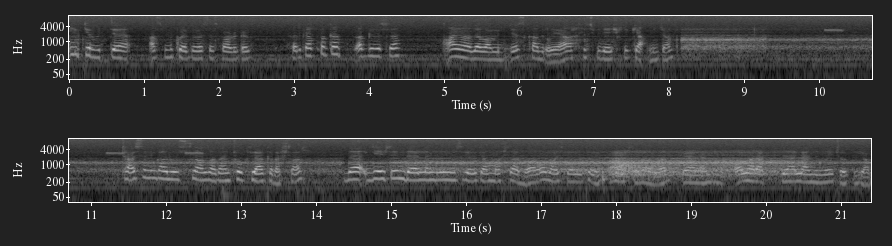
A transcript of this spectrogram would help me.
İlk yarı bitti. Aspilicueta ve Ses Fabregas. Sarı kart fakat arkadaşlar aynı devam edeceğiz kadroya. Hiçbir değişiklik yapmayacağım. Chelsea'nin kadrosu şu an zaten çok iyi arkadaşlar. De, gençlerin değerlendirilmesi gereken maçlar var. O maçları tabii ki gençleri olarak, değerlendir olarak değerlendirmeye çalışacağım.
